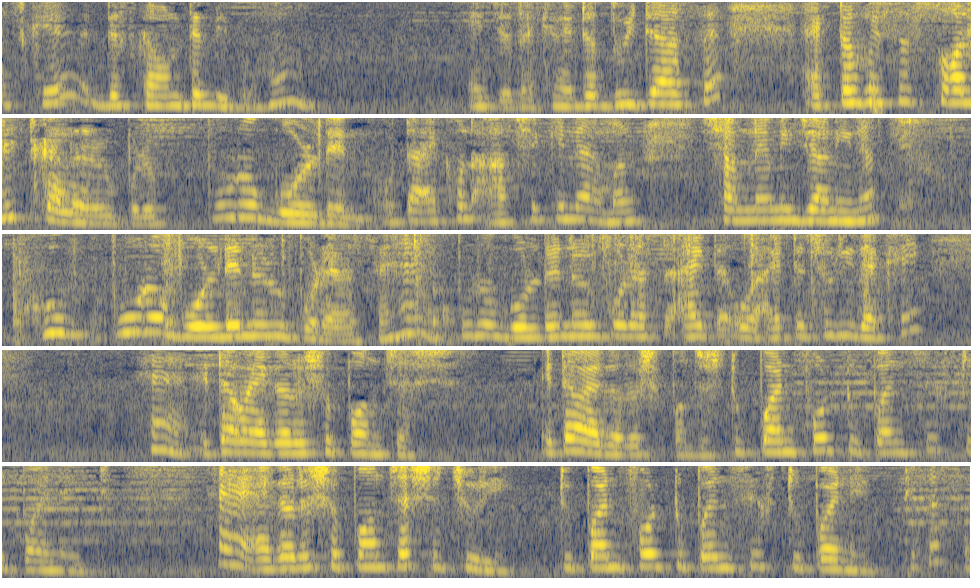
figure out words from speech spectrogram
আজকে ডিসকাউন্টে দিব হ্যাঁ এই যে দেখেন, এটা দুইটা আছে। একটা হয়েছে সলিড কালারের উপরে, পুরো গোল্ডেন ওটা এখন আছে কিনা আমার সামনে আমি জানি না। খুব পুরো গোল্ডেনের উপরে আছে হ্যাঁ? পুরো গোল্ডেনের উপরে আছে। আইটা ও চুরি দেখাই। হ্যাঁ এটাও এগারোশো পঞ্চাশ। এটাও এগারোশো পঞ্চাশ। Two point four, two point six, two point eight. হ্যাঁ এগারোশো পঞ্চাশের চুরি। Two point four, two point six, two point eight. ঠিক আছে?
